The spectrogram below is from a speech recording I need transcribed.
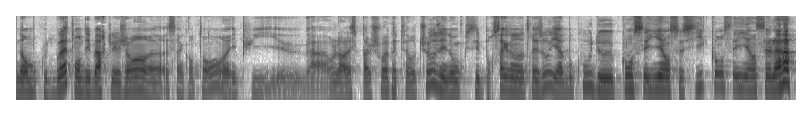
dans beaucoup de boîtes, on débarque les gens à 50 ans, et puis bah, on leur laisse pas le choix que de faire autre chose. Et donc, c'est pour ça que dans notre réseau, il y a beaucoup de conseillers en ceci, conseillers en cela.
